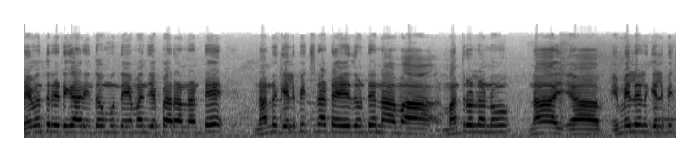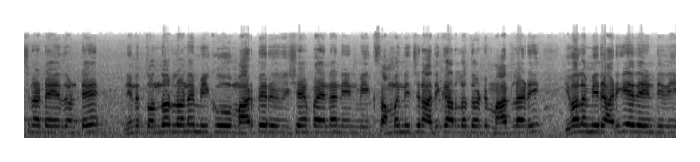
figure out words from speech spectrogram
రేవంత్ రెడ్డి గారు ఇంతకుముందు ఏమని చెప్పారనంటే నన్ను గెలిపించినట్టు ఏది ఉంటే నా మంత్రులను నా ఎమ్మెల్యేలను గెలిపించినట్టు ఏది ఉంటే నేను తొందరలోనే మీకు మార్పేరు విషయం పైన నేను మీకు సంబంధించిన అధికారులతోటి మాట్లాడి ఇవాళ మీరు అడిగేది ఏంటిది?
